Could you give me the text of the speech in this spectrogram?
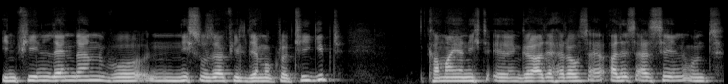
in vielen Ländern, wo nicht so sehr viel Demokratie gibt, kann man ja nicht äh, gerade heraus alles erzählen und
